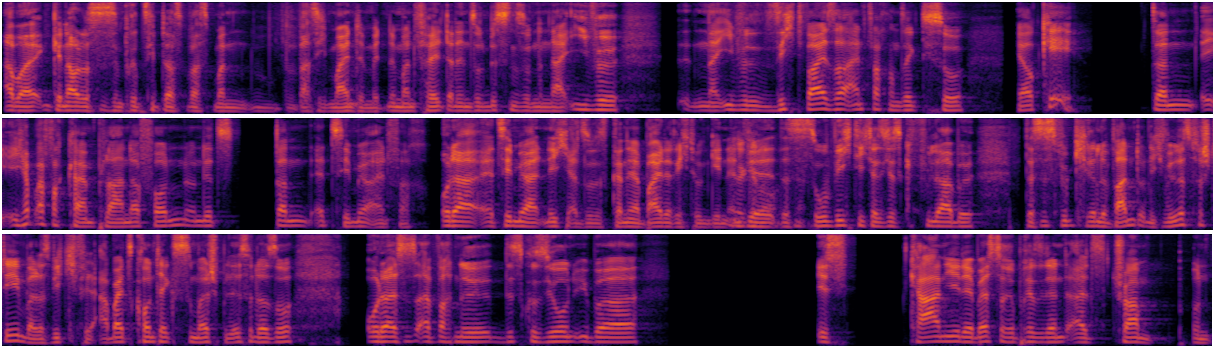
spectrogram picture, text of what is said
aber genau, das ist im Prinzip das, was man, was ich meinte mit, ne, man fällt dann in so ein bisschen so eine naive, naive Sichtweise einfach und denkt sich so, ja, okay, dann, ich habe einfach keinen Plan davon und jetzt dann erzähl mir einfach. Oder erzähl mir halt nicht. Also, das kann ja beide Richtungen gehen. Entweder ja, genau. das ist so wichtig, dass ich das Gefühl habe, das ist wirklich relevant und ich will das verstehen, weil das wichtig für den Arbeitskontext zum Beispiel ist oder so. Oder es ist einfach eine Diskussion über, ist Kanye der bessere Präsident als Trump? Und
